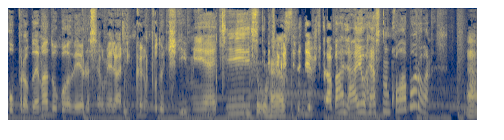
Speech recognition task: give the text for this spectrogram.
O problema do goleiro ser o melhor em campo do time é que o resto... ele teve que trabalhar e o resto não colaborou, né? É.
